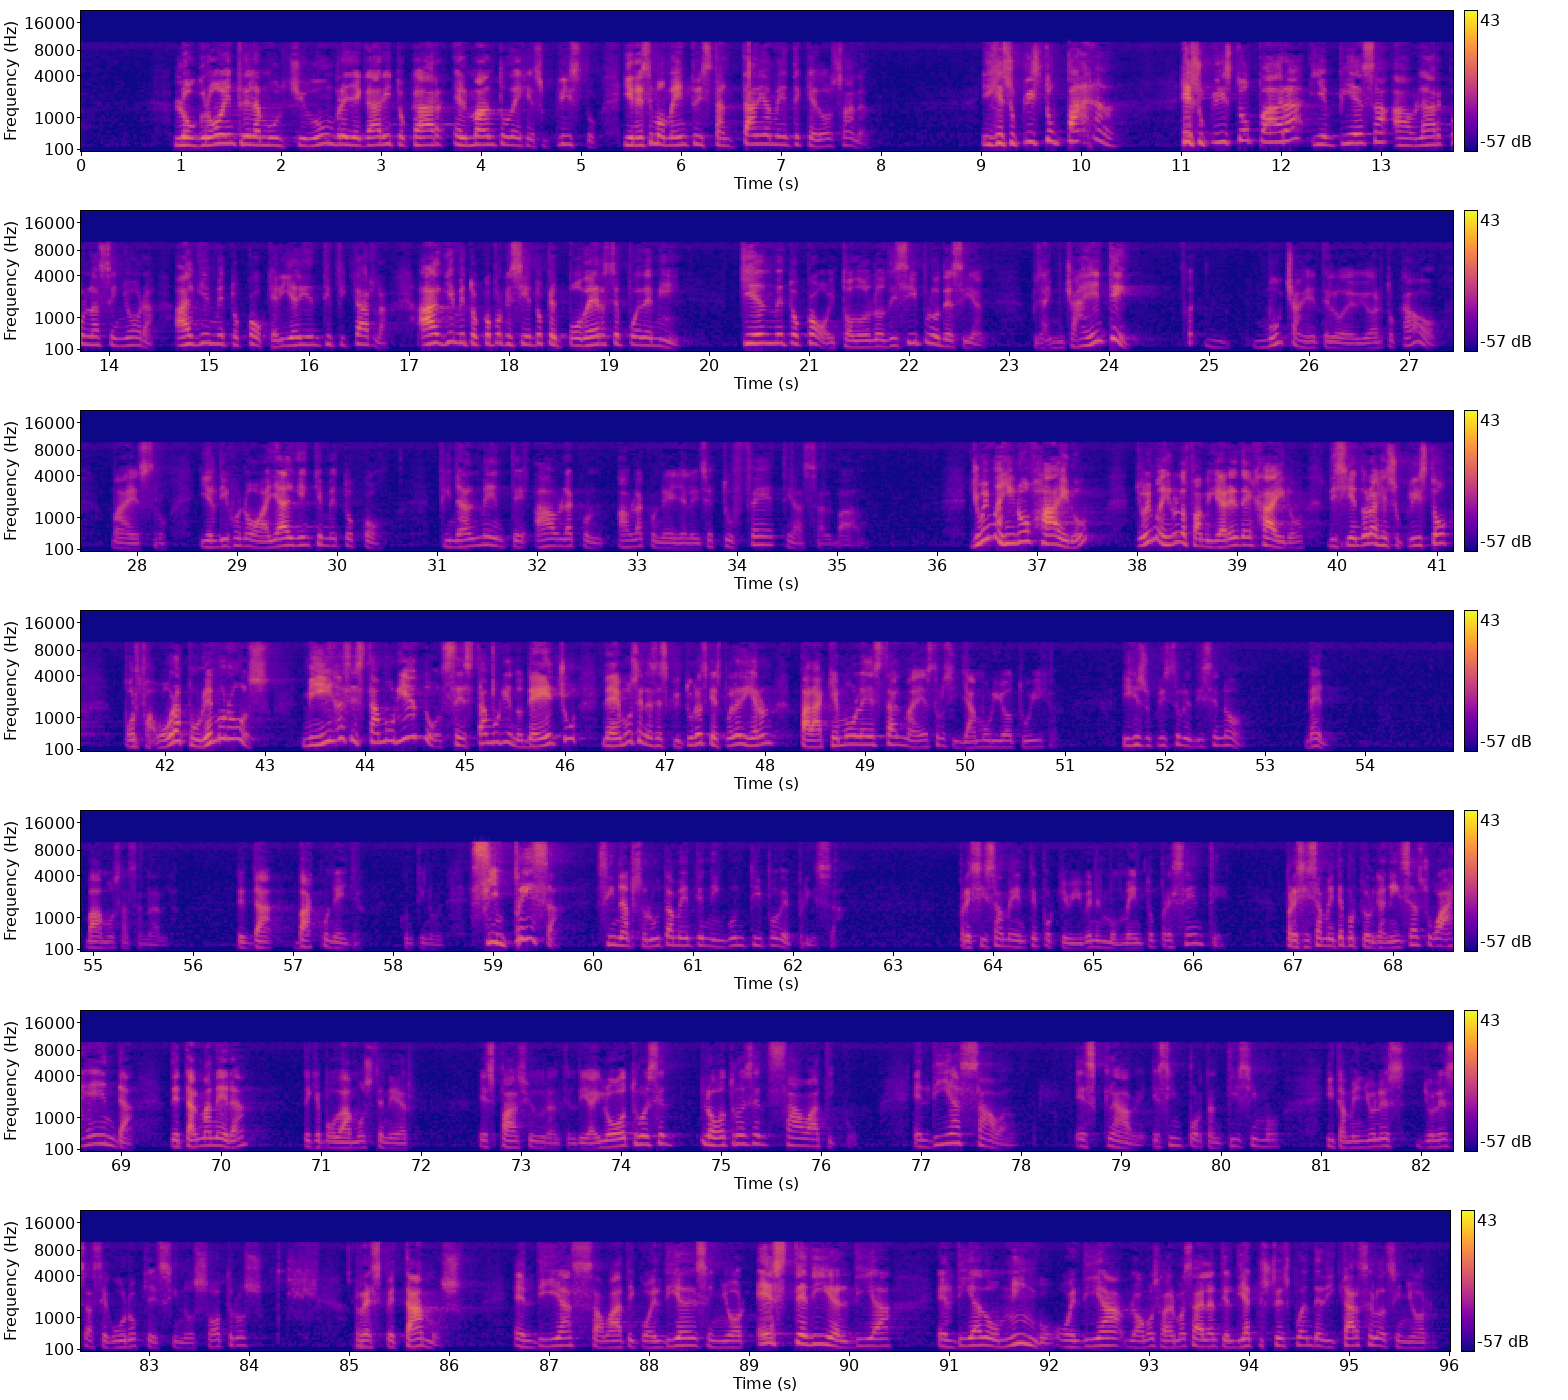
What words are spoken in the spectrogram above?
logró entre la muchedumbre llegar y tocar el manto de Jesucristo. Y en ese momento instantáneamente quedó sana. Y Jesucristo para. Jesucristo para y empieza a hablar con la señora. Alguien me tocó, quería identificarla. Alguien me tocó porque siento que el poder se fue de mí. ¿Quién me tocó? Y todos los discípulos decían, pues hay mucha gente. Mucha gente lo debió haber tocado, maestro. Y él dijo, no, hay alguien que me tocó finalmente habla con, habla con ella, le dice, tu fe te ha salvado. Yo me imagino Jairo, yo me imagino los familiares de Jairo diciéndole a Jesucristo, por favor apurémonos, mi hija se está muriendo, se está muriendo. De hecho, leemos en las escrituras que después le dijeron, ¿para qué molesta al maestro si ya murió tu hija? Y Jesucristo les dice, no, ven, vamos a sanarla. Les da, va con ella continuamente, sin prisa sin absolutamente ningún tipo de prisa, precisamente porque vive en el momento presente, precisamente porque organiza su agenda de tal manera de que podamos tener espacio durante el día. Y lo otro es el, lo otro es el sabático. El día sábado es clave, es importantísimo y también yo les, yo les aseguro que si nosotros respetamos el día sabático, el día del Señor, este día, el día, el día domingo o el día, lo vamos a ver más adelante, el día que ustedes puedan dedicárselo al Señor,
